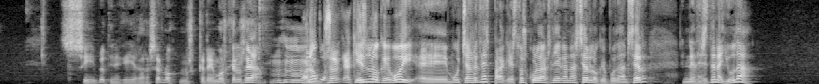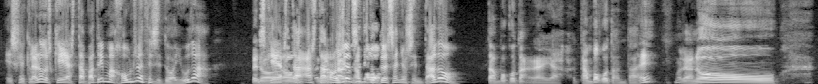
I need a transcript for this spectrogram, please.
Sí, pero tiene que llegar a serlo. ¿Nos creemos que lo sea? Bueno, pues aquí es lo que voy. Eh, muchas veces, para que estos quarterbacks lleguen a ser lo que puedan ser, necesitan ayuda. Es que, claro, es que hasta Patrick Mahomes necesitó ayuda. Pero es que no, hasta, hasta pero Rogers se tiró tres años sentado. Tampoco, ta- eh, ya, tampoco tanta, ¿eh? O sea, no,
